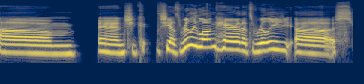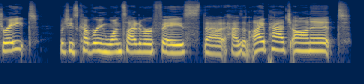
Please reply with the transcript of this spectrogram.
Um and she she has really long hair that's really uh straight but she's covering one side of her face that has an eye patch on it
